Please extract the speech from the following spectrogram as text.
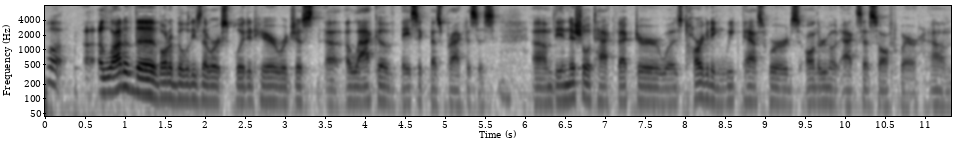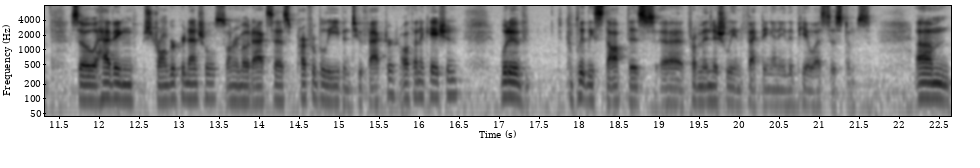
Well, a lot of the vulnerabilities that were exploited here were just a, lack of basic best practices. Um, the initial attack vector was targeting weak passwords on the remote access software. Um, so having stronger credentials on remote access, preferably even two-factor authentication, would have completely stopped this uh, from initially infecting any of the POS systems. Um,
